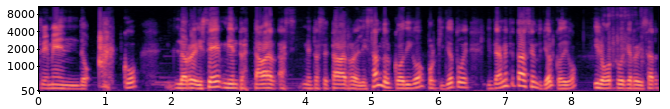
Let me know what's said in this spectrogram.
tremendo asco. Lo revisé mientras estaba mientras estaba realizando el código, porque yo tuve, literalmente estaba haciendo yo el código y luego tuve que revisar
